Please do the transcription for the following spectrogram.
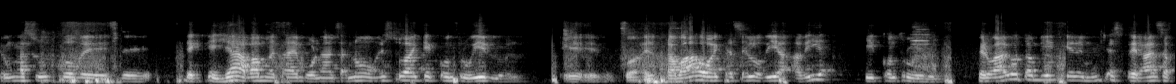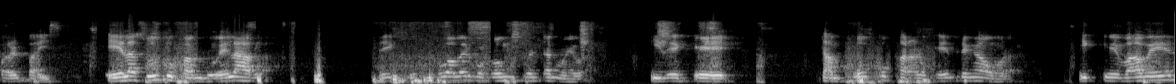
un asunto de, que ya vamos a estar en bonanza. No, eso hay que construirlo. El, eh, el trabajo hay que hacerlo día a día y construirlo. Pero algo también que de mucha esperanza para el país es el asunto cuando él habla de que no va a haber borrón y cuenta nueva y de que tampoco para los que entren ahora y que va a haber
